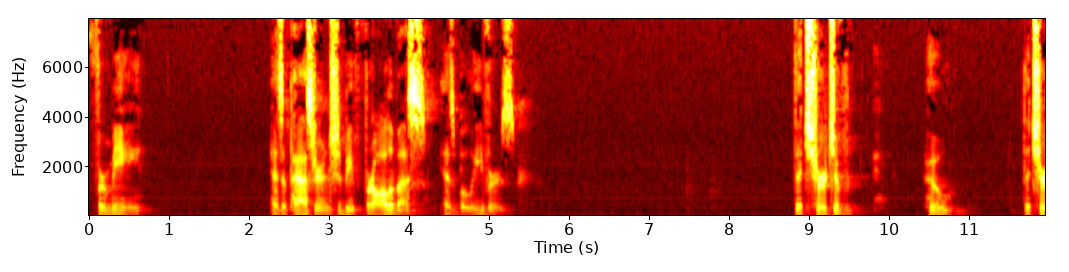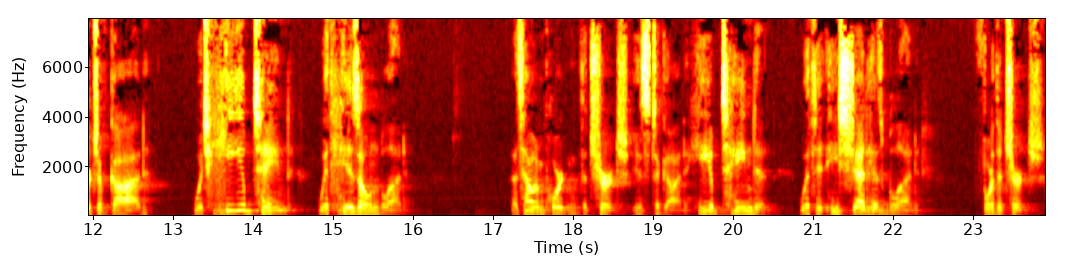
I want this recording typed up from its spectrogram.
for me as a pastor and should be for all of us as believers. The church of who? The church of God which he obtained with his own blood. That's how important the church is to God. He obtained it with it. He shed his blood for the church.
